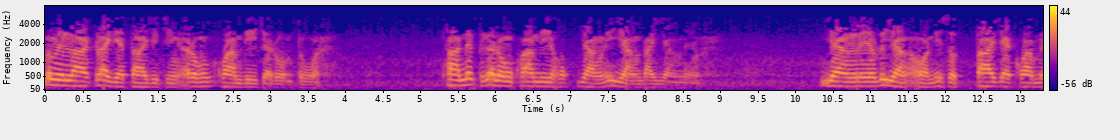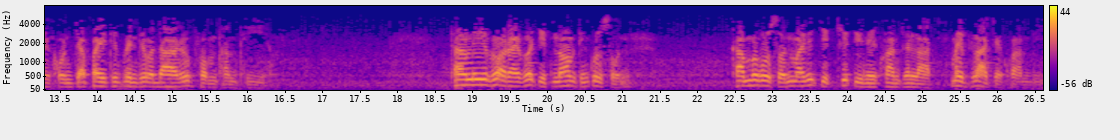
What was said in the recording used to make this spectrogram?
เมื่อเวลาใกล้จะตายจริงๆ อารมณ์ความดีจะรวมตัว ถ้านึกถึงอารมณ์ความดีหกอย่างนี้อย่างใดอย่างหนึ่ง อย่างเลวหรืออย่างอ่อนที่สุดตายจากความเป็นคนจะไปที่เป็นเทวดาหรือพรหมทันทีทั้งนี้เพราะอะไรเพราะจิตน้อมถึงกุศลคำว่ากุศลหมายถึงจิตคิดอยู่ในความฉลาดไม่พลาดจากความดี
